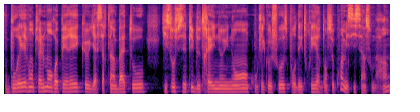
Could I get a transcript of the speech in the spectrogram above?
Vous pourrez éventuellement repérer qu'il y a certains bateaux qui sont susceptibles de traîner une encre ou quelque chose pour détruire dans ce coin, mais si c'est un sous-marin,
